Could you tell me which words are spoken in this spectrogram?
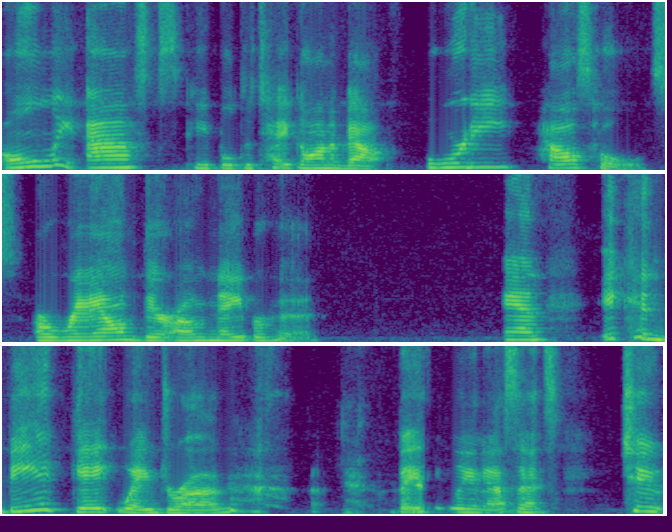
only asks people to take on about 40 households around their own neighborhood. And it can be a gateway drug, basically in essence, to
